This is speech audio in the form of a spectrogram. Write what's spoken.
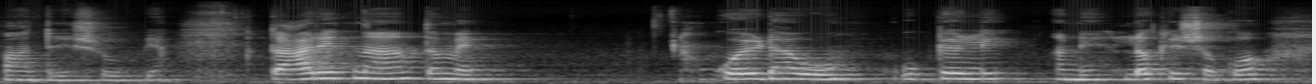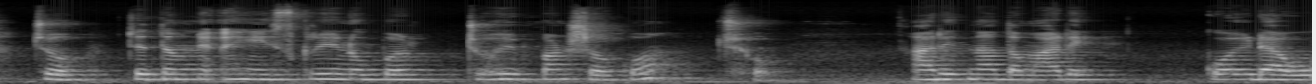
પાંત્રીસ રૂપિયા. તો આ રીતના તમે કોયડાઓ ઉકેલી અને લખી શકો છો, જે તમને અહીં સ્ક્રીન ઉપર જોઈ પણ શકો છો. આ રીતના તમારે કોયડાઓ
